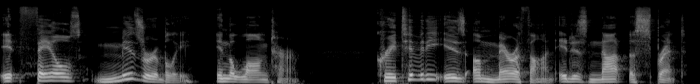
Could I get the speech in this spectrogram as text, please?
It fails miserably in the long term. Creativity is a marathon, it is not a sprint.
